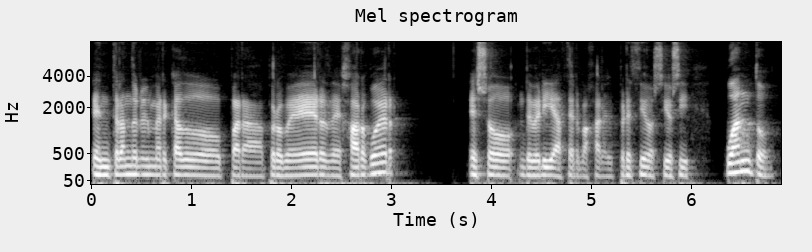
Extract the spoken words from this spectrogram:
Entrando en el mercado para proveer de hardware, eso debería hacer bajar el precio sí o sí. ¿Cuánto?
